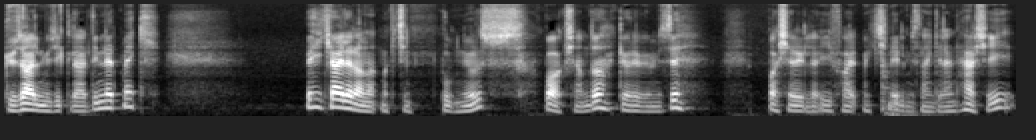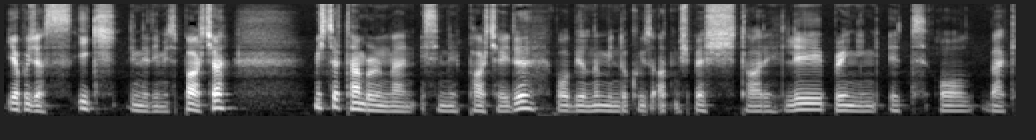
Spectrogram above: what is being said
güzel müzikler dinletmek ve hikayeler anlatmak için bulunuyoruz. Bu akşam da görevimizi başarıyla ifa etmek için elimizden gelen her şeyi yapacağız. İlk dinlediğimiz parça Mr. Tambourine Man isimli parçaydı. Bob Dylan'ın 1965 tarihli Bringing It All Back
